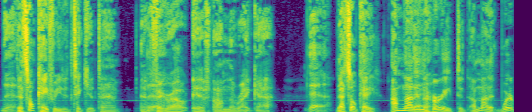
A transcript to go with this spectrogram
Yeah. It's okay for you to take your time and Yeah. figure out if I'm the right guy. Yeah. That's okay. I'm not in a hurry to. I'm not. Where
